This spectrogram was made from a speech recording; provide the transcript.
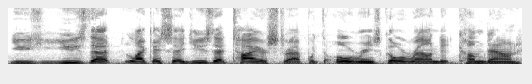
you use that like i said use that tire strap with the o-rings go around it come down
